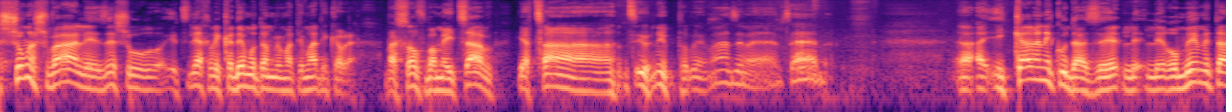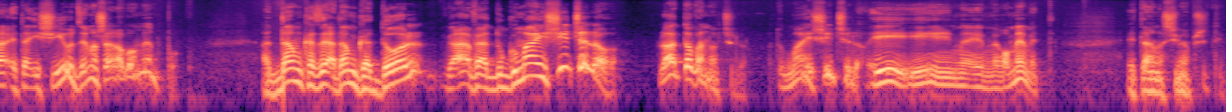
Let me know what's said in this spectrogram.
שום השוואה לזה שהוא הצליח לקדם אותם במתמטיקה, בסוף במיצב יצא ציונים טובים, מה זה, בסדר. עיקר הנקודה זה לרומם את האישיות, זה מה שהרב אומר פה. אדם כזה, אדם גדול, וה- והדוגמה האישית שלו, לא התובנות שלו, הדוגמה האישית שלו, היא, היא מרוממת את האנשים הפשוטים.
